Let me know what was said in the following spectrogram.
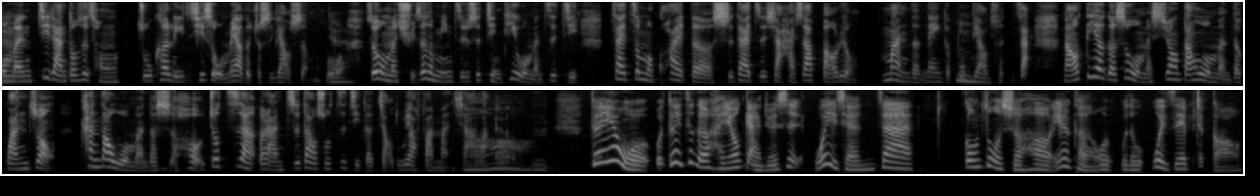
我们既然都是从竹科离职，其实我们要的就是要生活，所以我们取这个名字就是警惕我们自己，在这么快的时代之下，还是要保留慢的那个步调存在。然后第二个是我们希望当我们的观众。看到我们的时候，就自然而然知道说自己的角度要放慢下来了。哦、嗯，对，因为我我对这个很有感觉是，是我以前在工作的时候，因为可能我我的位置也比较高，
